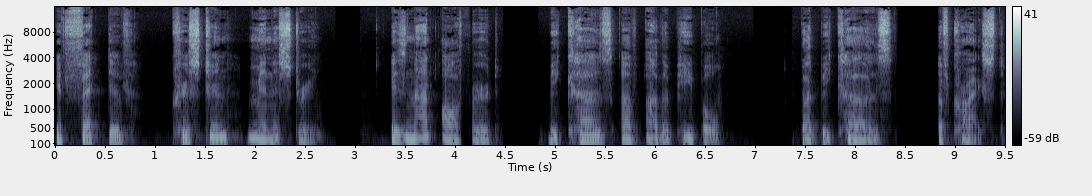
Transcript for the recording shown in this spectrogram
Effective Christian ministry is not offered because of other people, but because of Christ.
